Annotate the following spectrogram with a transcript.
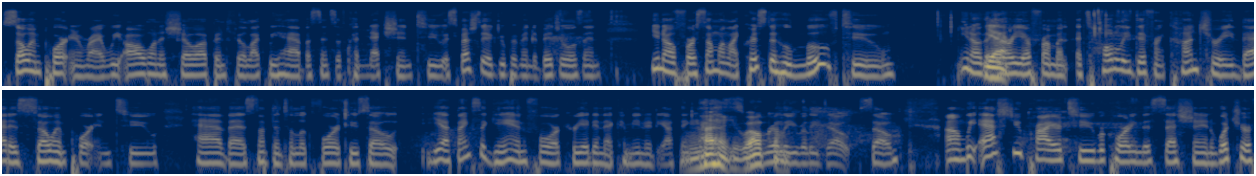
so important, right? We all want to show up and feel like we have a sense of connection to, especially a group of individuals. And, you know, for someone like Krista who moved to, you know, the yeah. area from a, a totally different country, that is so important to have as something to look forward to. So, yeah, thanks again for creating that community. I think that's really, really dope. So, um, we asked you prior to recording this session what your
